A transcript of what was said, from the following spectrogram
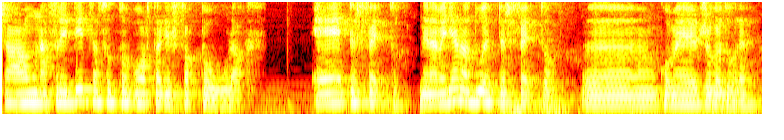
ha una freddezza sotto porta che fa paura. È perfetto, nella mediana 2 è perfetto eh, come giocatore.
